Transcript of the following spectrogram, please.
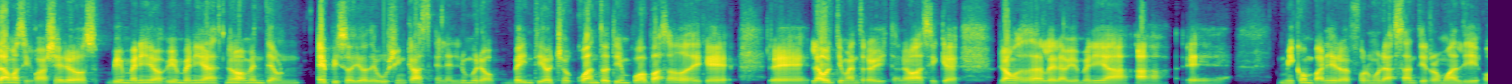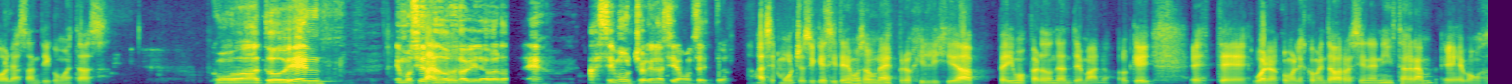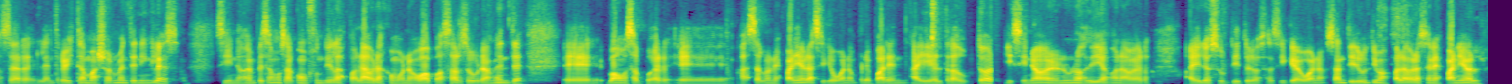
Damas y caballeros, bienvenidos, bienvenidas nuevamente a un episodio de Bushing Cast en el número 28. ¿Cuánto tiempo ha pasado desde que eh, la última entrevista, no? Así que vamos a darle la bienvenida a eh, mi compañero de fórmula, Santi Romualdi. Hola, Santi, ¿cómo estás? ¿Cómo va? ¿Todo bien? Emocionado, Javi, la verdad. ¿eh? Hace mucho que no hacíamos esto. Hace mucho, así que si tenemos alguna desprolijidad, pedimos perdón de antemano, ¿ok? Este, bueno, como les comentaba recién en Instagram, eh, vamos a hacer la entrevista mayormente en inglés. Si nos empezamos a confundir las palabras, como nos va a pasar seguramente, eh, vamos a poder eh, hacerlo en español, así que bueno, preparen ahí el traductor y si no, en unos días van a ver ahí los subtítulos. Así que bueno, Santi, últimas palabras en español.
